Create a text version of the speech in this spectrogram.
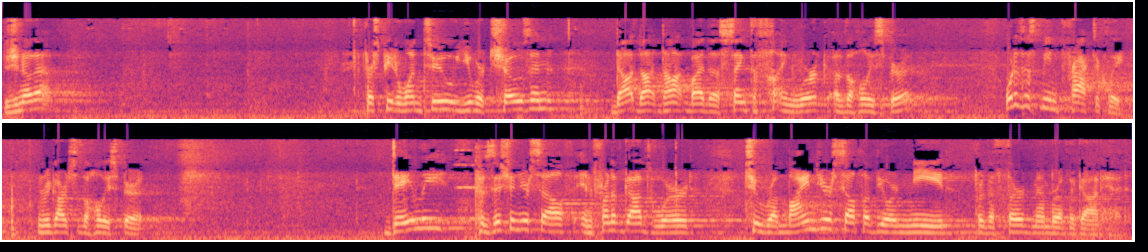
Did you know that? 1 Peter 1 2, you were chosen, dot, dot, dot, by the sanctifying work of the Holy Spirit. What does this mean practically in regards to the Holy Spirit? Daily position yourself in front of God's Word to remind yourself of your need for the third member of the Godhead.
